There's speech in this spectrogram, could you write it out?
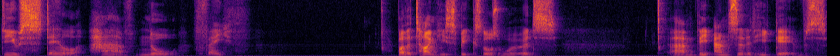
Do you still have no faith? By the time he speaks those words, um, the answer that he gives,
